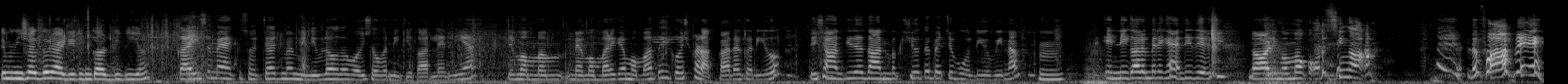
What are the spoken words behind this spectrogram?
ਤੇ ਮਨੀਸ਼ਾ ਇਧਰ ਐਡੀਟਿੰਗ ਕਰਦੀ ਪਈ ਆ। ਗਾਇਸ ਮੈਂ ਇੱਕ ਸੋਚਿਆ ਅੱਜ ਮੈਂ ਮਿਨੀ ਵਲੌਗ ਦਾ ਵੌਇਸ ਓਵਰ ਨੀਚੇ ਕਰ ਲੈਣੀ ਆ। ਤੇ ਮੰਮਾ ਮੈਂ ਮੰਮਾ ਨੇ ਕਿਹਾ ਮੰਮਾ ਤੁਸੀਂ ਕੁਝ ਖੜਾਕਾ ਨਾ ਕਰਿਓ ਤੇ ਸ਼ਾਂਤੀ ਦਾ ਦਾਨ ਬਖਸ਼ਿਓ ਤੇ ਵਿੱਚ ਬੋਲਿਓ ਵੀ ਨਾ। ਹੂੰ। ਇੰਨੀ ਗੱਲ ਮੇਰੇ ਕਹਿੰਦੀ ਦੇ ਸੀ। ਨਾਲ ਹੀ ਮੰਮਾ ਕੁਰਸੀਆਂ ਲਫਾਫੇ।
